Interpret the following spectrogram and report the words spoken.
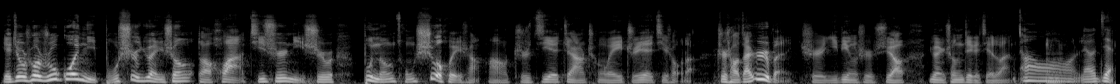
也就是说，如果你不是院生的话，其实你是不能从社会上啊直接这样成为职业棋手的。至少在日本是一定是需要院生这个阶段的。哦，了解。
